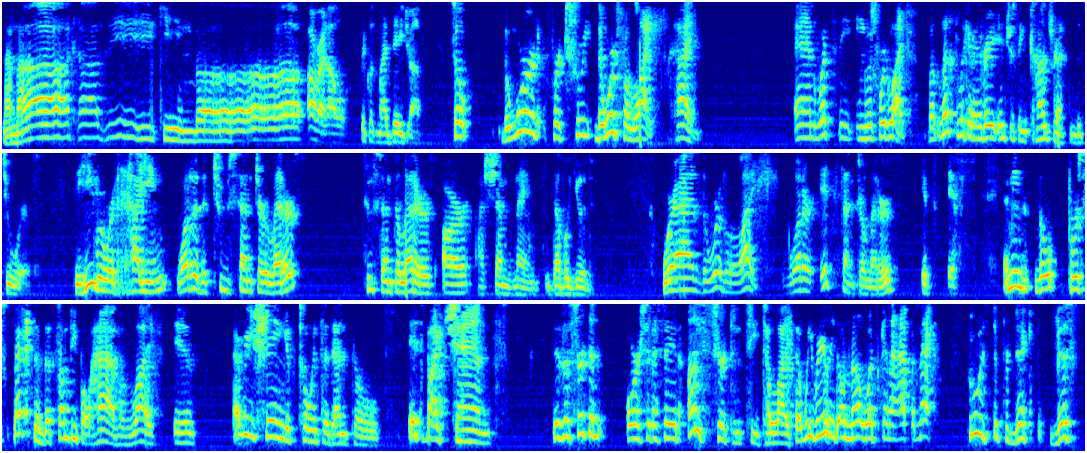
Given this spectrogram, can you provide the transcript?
Lamachazikim Alright, I'll stick with my day job. So the word for tree, the word for life, chaim. And what's the English word life? But let's look at a very interesting contrast of the two words. The Hebrew word chaim, what are the two center letters? Two center letters are Hashem's name, double yud. Whereas the word life, what are its center letters? It's if. It means the perspective that some people have of life is everything is coincidental. It's by chance there's a certain, or should I say an uncertainty to life that we really don't know what's going to happen next. Who is to predict this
